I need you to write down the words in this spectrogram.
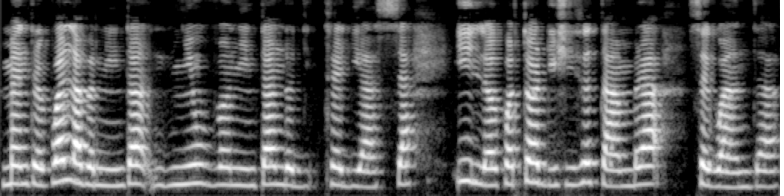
mentre quella per Nintendo, New Nintendo 3DS il 14 settembre seguente.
